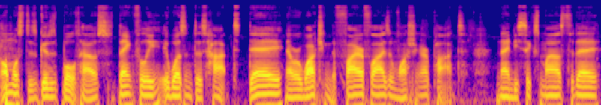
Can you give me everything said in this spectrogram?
Almost as good as Bolthouse. Thankfully, it wasn't as hot today. Now we're watching the fireflies and washing our pot. 96 miles today.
